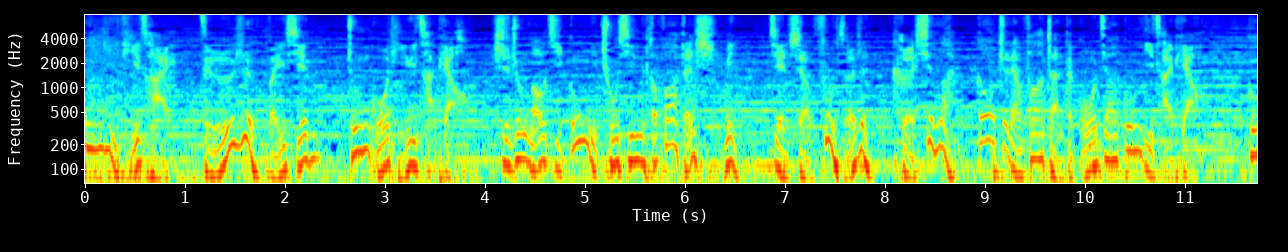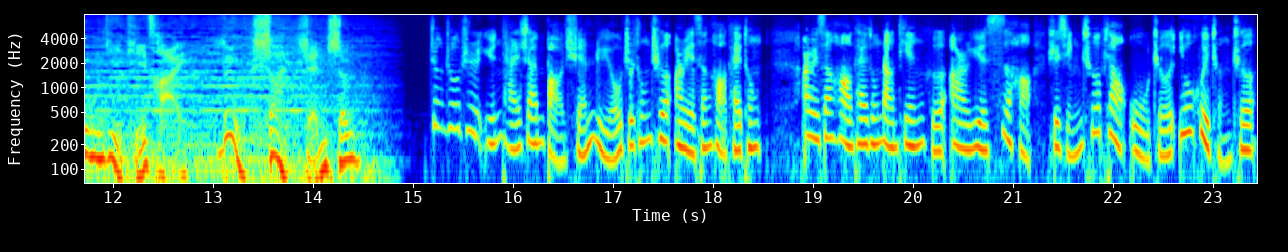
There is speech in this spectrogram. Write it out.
公益体彩责任为先。中国体育彩票始终牢记公益初心和发展使命建设负责任可信赖高质量发展的国家公益彩票。公益体彩乐善人生。郑州至云台山宝泉旅游直通车二月三号开通。二月三号开通当天和二月四号实行车票五折优惠乘车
